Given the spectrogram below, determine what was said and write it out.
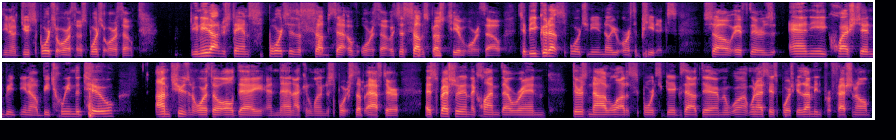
you know do sports or ortho? Sports or ortho? You need to understand sports is a subset of ortho. It's a subspecialty of ortho. To be good at sports, you need to know your orthopedics. So if there's any question, be, you know, between the two, I'm choosing ortho all day, and then I can learn the sports stuff after especially in the climate that we're in. There's not a lot of sports gigs out there. I mean, when I say sports gigs, I mean professional,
